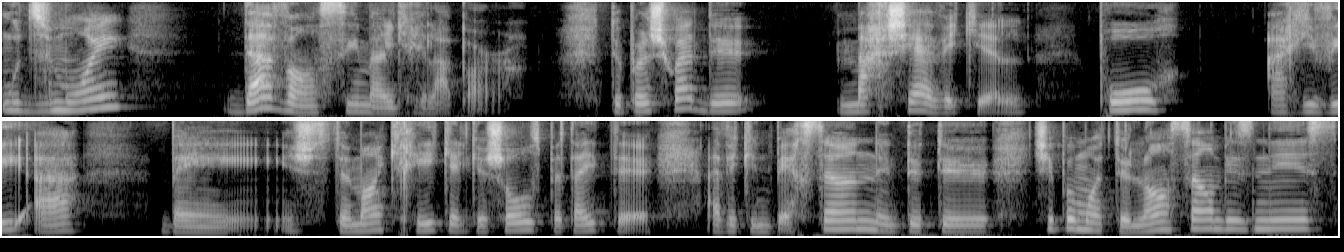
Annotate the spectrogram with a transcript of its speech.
ou du moins d'avancer malgré la peur. T'as pas le choix de marcher avec elle pour arriver à ben justement créer quelque chose peut-être euh, avec une personne, de te, je sais pas moi, te lancer en business,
